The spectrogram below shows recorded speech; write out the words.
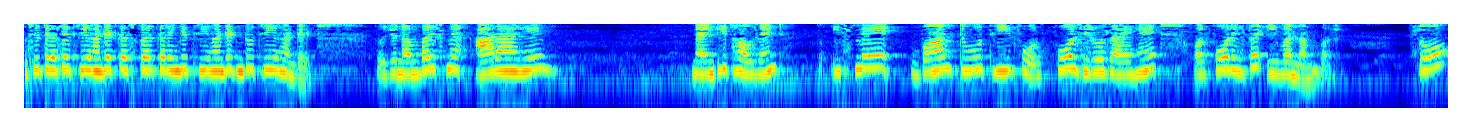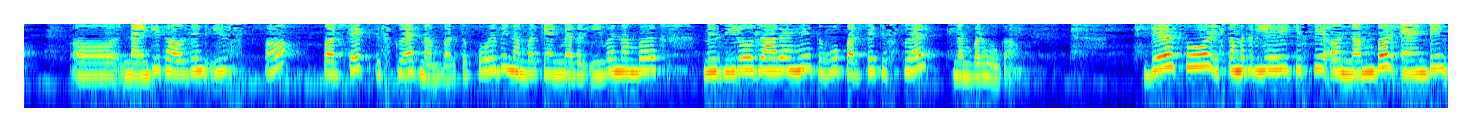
उसी तरह से 300 का स्क्वायर करेंगे 300 हंड्रेड इंटू थ्री तो जो नंबर इसमें आ रहा है 90,000 तो इसमें one, two, three, four four zeros आए हैं और four is the even number so ninety thousand is a perfect square number तो कोई भी नंबर के एंड में अगर इवन नंबर में जीरोज आ रहे हैं तो वो परफेक्ट स्क्वायर नंबर होगा. देयर इसका मतलब ये है कि इसके number ending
